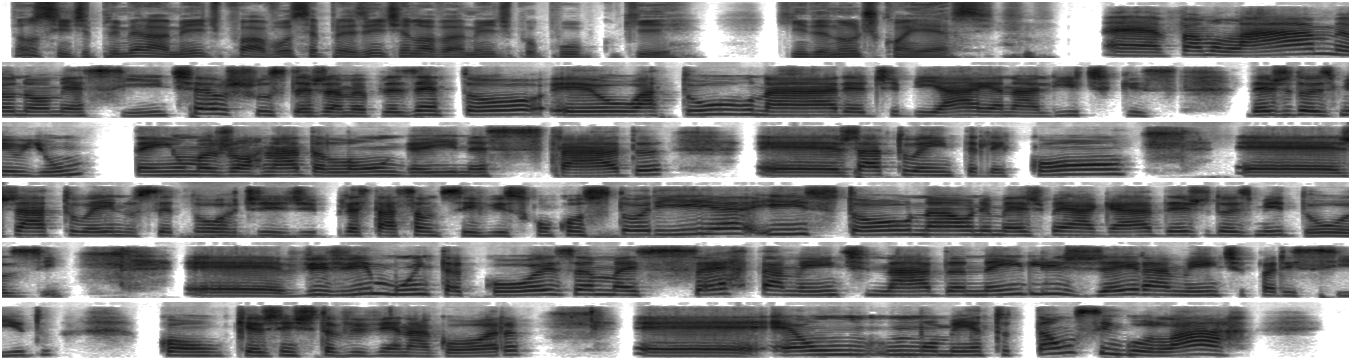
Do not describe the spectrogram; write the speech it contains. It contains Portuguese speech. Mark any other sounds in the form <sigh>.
Então, Cintia, primeiramente, por favor, se apresente novamente para o público que, que ainda não te conhece. É, vamos lá, meu nome é Cíntia, o Schuster já me apresentou, eu atuo na área de BI Analytics desde 2001, tenho uma jornada longa aí nessa estrada. É, já atuei em telecom, é, já atuei no setor de, de, prestação de serviço com consultoria e estou na Unimed BH desde 2012. É, vivi muita coisa, mas certamente nada nem ligeiramente parecido com o que a gente está vivendo agora. É, é um, um momento tão singular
